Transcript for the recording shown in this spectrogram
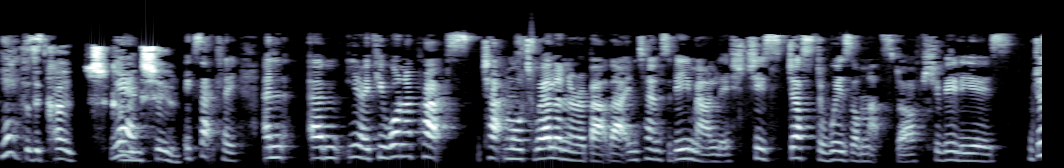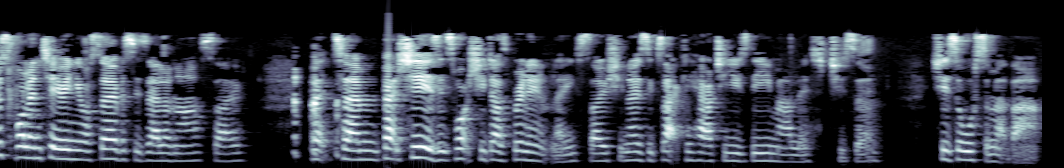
Yes. for the codes Yeah. coming soon. Exactly. And, um, you know, if you want to perhaps chat more to Eleanor about that in terms of email list, she's just a whiz on that stuff. She really is. I'm just volunteering your services, Eleanor. So, but, um, but she is, it's what she does brilliantly. So she knows exactly how to use the email list. She's a, she's awesome at that.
